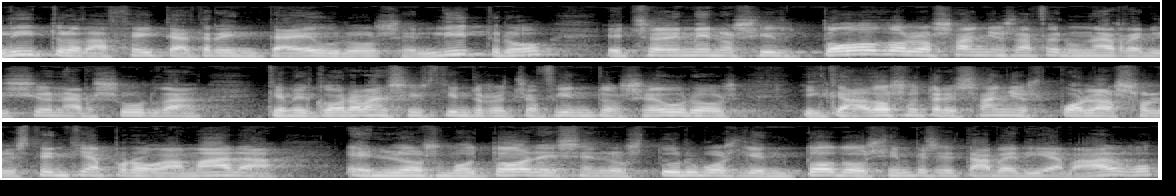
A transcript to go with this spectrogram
litro de aceite a 30 euros el litro, echo de menos ir todos los años a hacer una revisión absurda que me cobraban 600, 800 euros y cada dos o tres años por la obsolescencia programada en los motores, en los turbos y en todo siempre se te averiaba algo,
